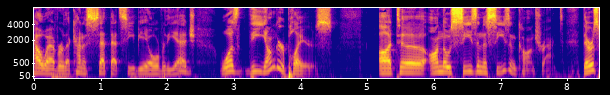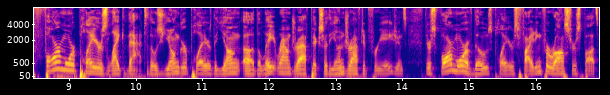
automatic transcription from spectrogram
however, that kind of set that CBA over the edge was the younger players uh, to on those season to season contract. There's far more players like that. Those younger players, the young, uh, the late round draft picks or the undrafted free agents. There's far more of those players fighting for roster spots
